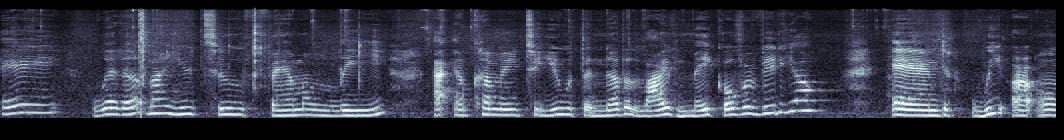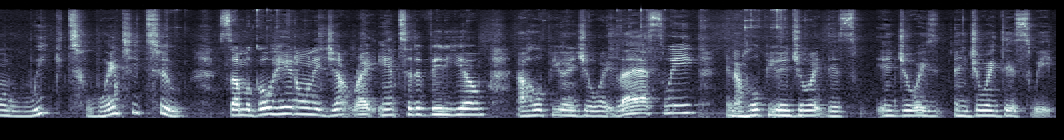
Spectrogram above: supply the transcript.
Hey, what up, my YouTube family? I am coming to you with another live makeover video. And we are on week 22. So I'm to go ahead on and jump right into the video. I hope you enjoyed last week. And I hope you enjoyed this enjoy, enjoy this week.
